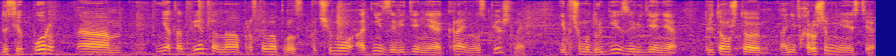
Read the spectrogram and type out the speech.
до сих пор э, нет ответа на простой вопрос, почему одни заведения крайне успешны, и почему другие заведения, при том, что они в хорошем месте,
